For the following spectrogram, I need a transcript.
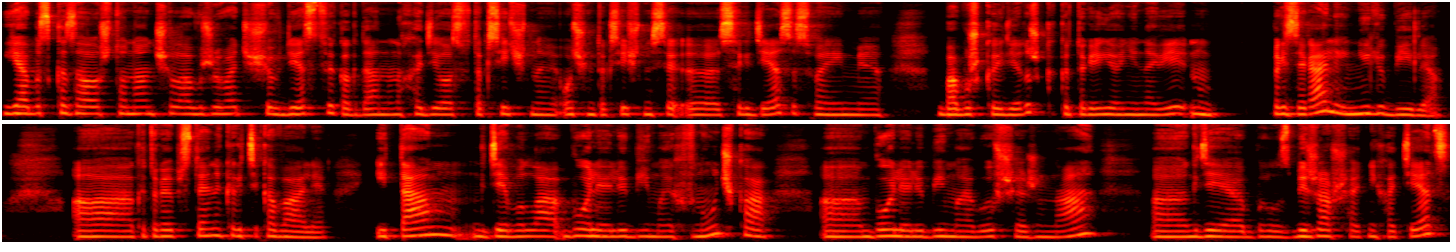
Я бы сказала, что она начала выживать еще в детстве, когда она находилась в токсичной, очень токсичной э, среде со своими бабушкой и дедушкой, которые ее ненавидели, ну, презирали и не любили, а, которые постоянно критиковали. И там, где была более любимая их внучка, а, более любимая бывшая жена, а, где был сбежавший от них отец,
